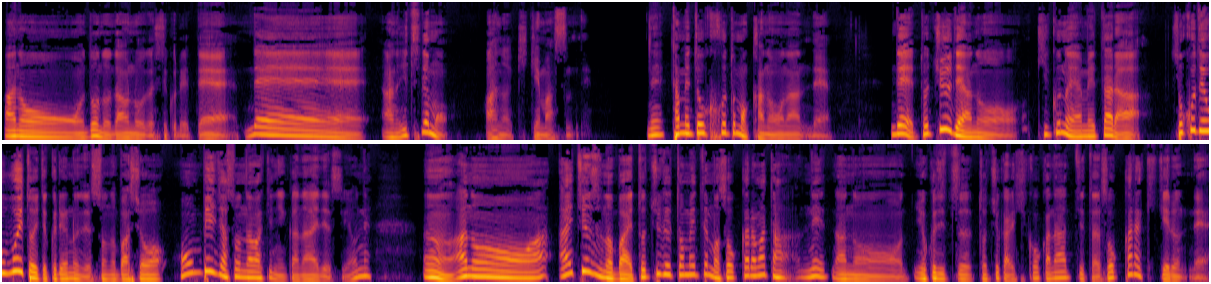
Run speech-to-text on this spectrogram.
あのー、どんどんダウンロードしてくれて、で、あの、いつでも、あの、聞けますんで。ね、貯めておくことも可能なんで。で、途中であの、聞くのやめたら、そこで覚えておいてくれるんです、その場所。ホームページはそんなわけにいかないですよね。うん。あのー、iTunes の場合、途中で止めても、そこからまたね、あのー、翌日、途中から聞こうかなって言ったら、そこから聞けるんで、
